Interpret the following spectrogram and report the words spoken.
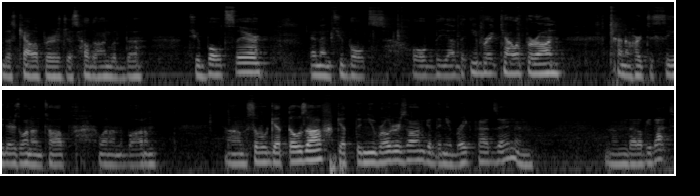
This caliper is just held on with the two bolts there and then two bolts hold the, uh, the e-brake caliper on. Kind of hard to see. There's one on top, one on the bottom. Um, so we'll get those off, get the new rotors on, get the new brake pads in, and um, that'll be that.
